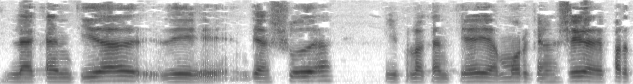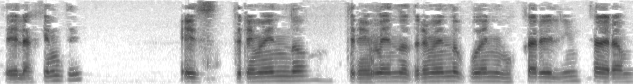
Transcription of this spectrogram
la cantidad de, de ayuda y por la cantidad de amor que nos llega de parte de la gente. Es tremendo, tremendo, tremendo. Pueden buscar el Instagram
